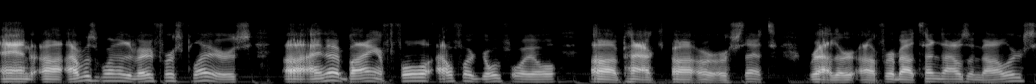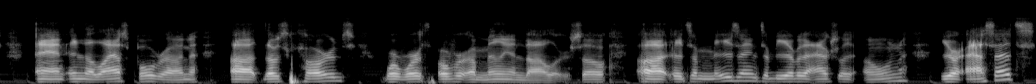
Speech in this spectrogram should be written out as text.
and uh, I was one of the very first players. Uh, I ended up buying a full Alpha Gold Foil uh, pack or, or, set rather for about ten thousand dollars, and in the last bull run, Uh, those cards were worth over a million dollars. So uh, it's amazing to be able to actually own your assets,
